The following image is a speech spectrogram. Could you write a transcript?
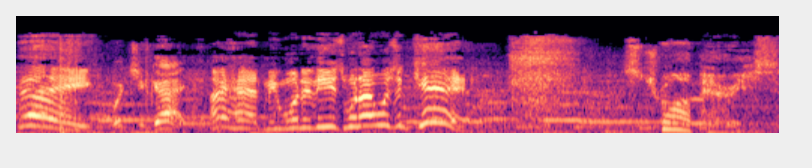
Hey, What you got? I had me one of these when I was a kid. Strawberries.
